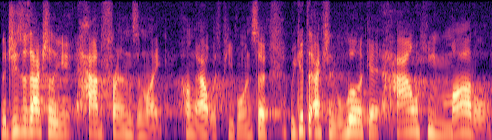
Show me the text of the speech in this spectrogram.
That Jesus actually had friends and like hung out with people. And so we get to actually look at how he modeled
